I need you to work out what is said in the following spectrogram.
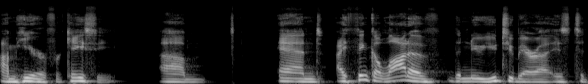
I'm here for Casey. Um, and I think a lot of the new YouTube era is to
